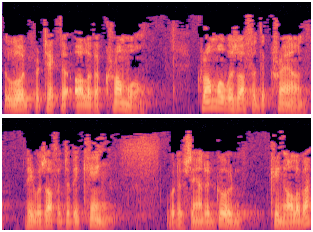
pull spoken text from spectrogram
the Lord Protector Oliver Cromwell. Cromwell was offered the crown. He was offered to be king. Would have sounded good. King Oliver,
